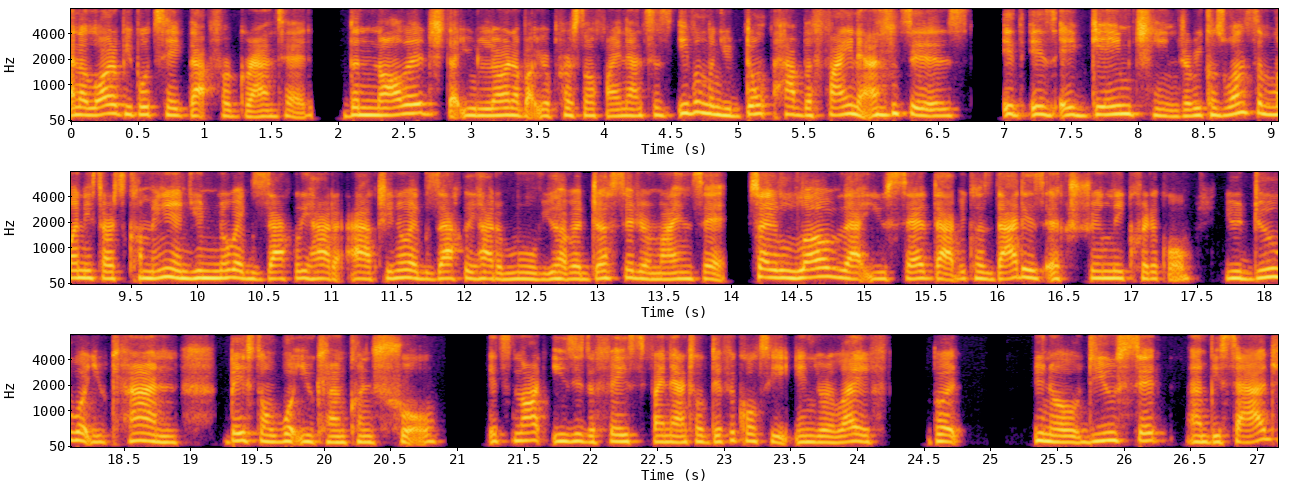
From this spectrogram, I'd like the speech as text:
and a lot of people take that for granted. The knowledge that you learn about your personal finances, even when you don't have the finances, it is a game changer because once the money starts coming in, you know exactly how to act, you know exactly how to move, you have adjusted your mindset. So I love that you said that because that is extremely critical. You do what you can based on what you can control. It's not easy to face financial difficulty in your life, but you know, do you sit and be sad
